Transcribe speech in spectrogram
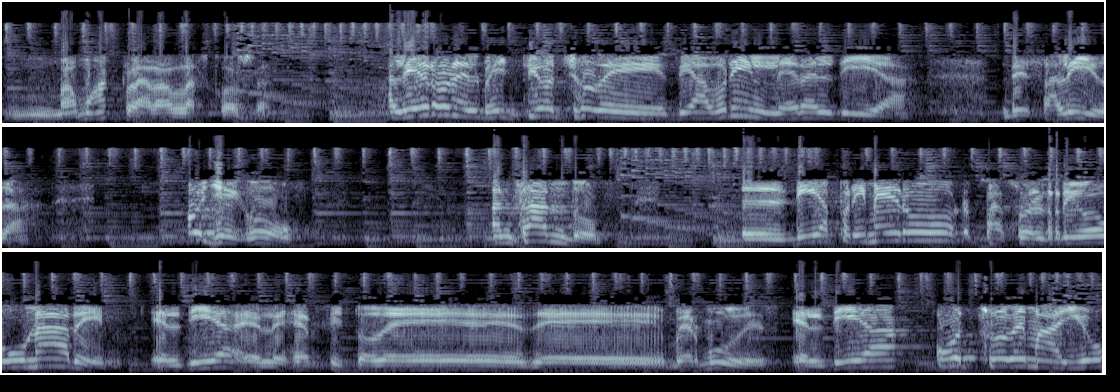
vamos a aclarar las cosas. Salieron el 28 de, abril, era el día de salida. No llegó. Avanzando. El día primero pasó el río Unare, el día, el ejército de, de Bermúdez. El día 8 de mayo,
